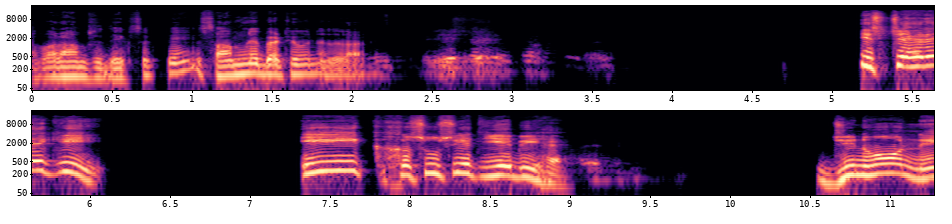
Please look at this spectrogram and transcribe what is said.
آپ آرام سے دیکھ سکتے ہیں سامنے بیٹھے ہوئے نظر آ رہے ہیں اس چہرے کی ایک خصوصیت یہ بھی ہے جنہوں نے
